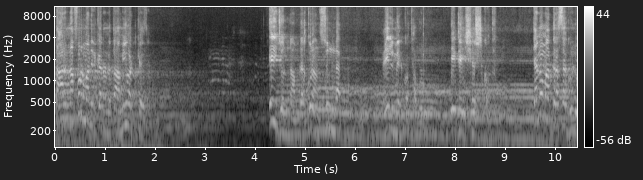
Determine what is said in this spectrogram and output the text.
তার নাফরমানির কারণে তো আমিও আটকে যাই এই জন্য আমরা কোরআন, সুন্নাত, ইলমের কথা বলি। এটাই শেষ কথা। কেন মাদ্রাসাগুলো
